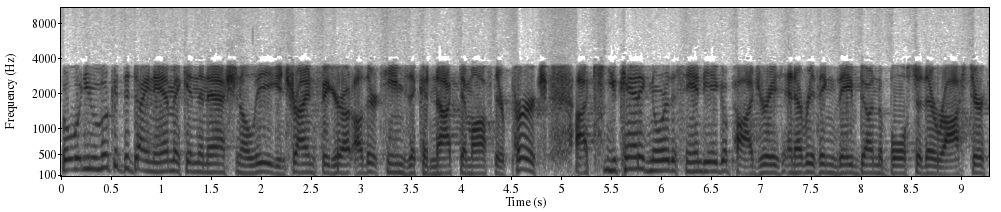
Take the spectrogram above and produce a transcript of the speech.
But when you look at the dynamic in the National League and try and figure out other teams that could knock them off their perch, uh, you can't ignore the San Diego Padres and everything they've done to bolster their roster.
